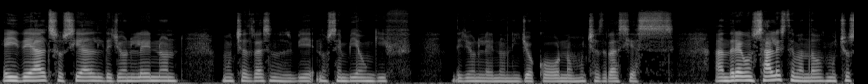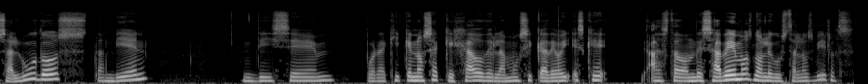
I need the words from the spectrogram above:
e ideal social de John Lennon. Muchas gracias, nos, nos envía un GIF de John Lennon y Yoko Ono. Muchas gracias. Andrea González, te mandamos muchos saludos también. Dice por aquí que no se ha quejado de la música de hoy. Es que hasta donde sabemos no le gustan los Beatles.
